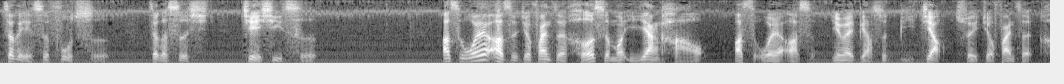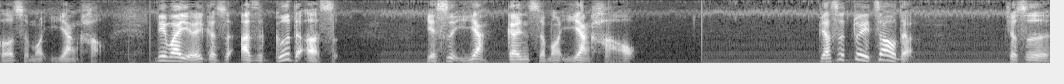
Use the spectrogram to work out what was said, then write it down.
这个也是副词，这个是介系词。as well as 就翻成和什么一样好。As well as，因为表示比较，所以就翻成和什么一样好。另外有一个是 as good as，也是一样，跟什么一样好。表示对照的，就是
